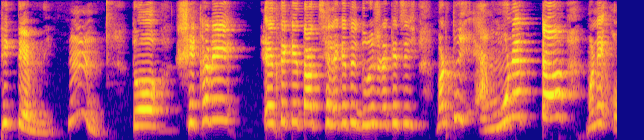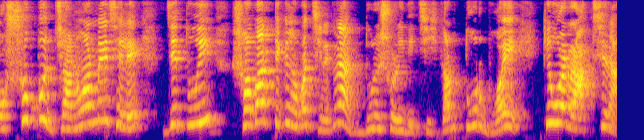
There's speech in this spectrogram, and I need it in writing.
ঠিক তেমনি। হুম, তো সেখানে এ থেকে তার ছেলেকে তুই দূরে রেখেছিস? মানে তুই এমন একটা মানে অসভ্য জানোয়ার মেয়ে ছেলে যে তুই সবার থেকে সবার ছেলেকে না দূরে সরিয়ে দিচ্ছিস। কারণ তোর ভয়ে কেউ আর রাখছে না।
